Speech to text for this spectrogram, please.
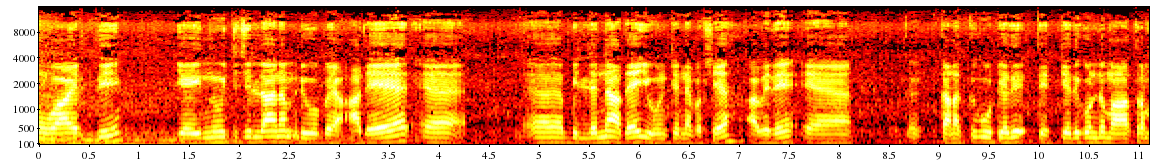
മൂവായിരത്തി എഴുന്നൂറ്റി ചില്ലാനം രൂപ. അതേ ബില്ലെന്ന അതേ യൂണിറ്റ് തന്നെ. പക്ഷെ അവർ കണക്ക് കൂട്ടിയത് തെറ്റിയത് കൊണ്ട് മാത്രം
